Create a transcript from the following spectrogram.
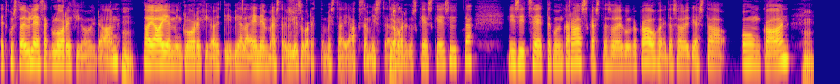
että kun sitä yleensä glorifioidaan, hmm. tai aiemmin glorifioitiin vielä enemmän sitä ylisuorittamista ja jaksamista ja Joo. suorituskeskeisyyttä, niin sitten se, että kuinka raskasta se on ja kuinka kauheita se oikeastaan onkaan. Hmm.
